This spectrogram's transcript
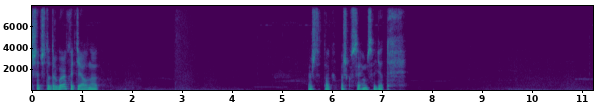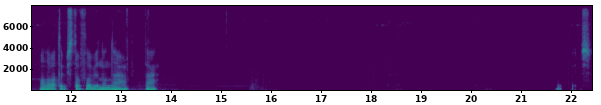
Конечно, что-то другое хотел, но... Кажется, так, пешку сейвим сойдет. Маловато бестов лобби, ну да. Так. Здесь.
